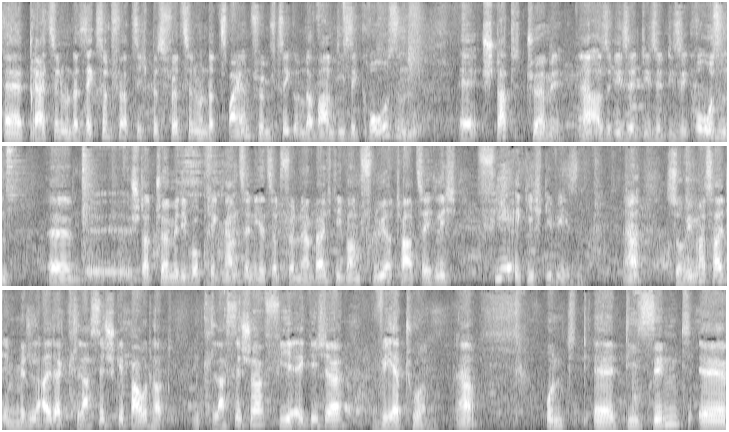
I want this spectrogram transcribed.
äh, 1346 bis 1452 und da waren diese großen äh, Stadttürme, ja, also diese, diese, diese großen äh, Stadttürme, die wo prägnant sind jetzt für Nürnberg, die waren früher tatsächlich viereckig gewesen. Ja, so wie man es halt im Mittelalter klassisch gebaut hat. Ein klassischer viereckiger Wehrturm. Ja. Und äh, die sind äh,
